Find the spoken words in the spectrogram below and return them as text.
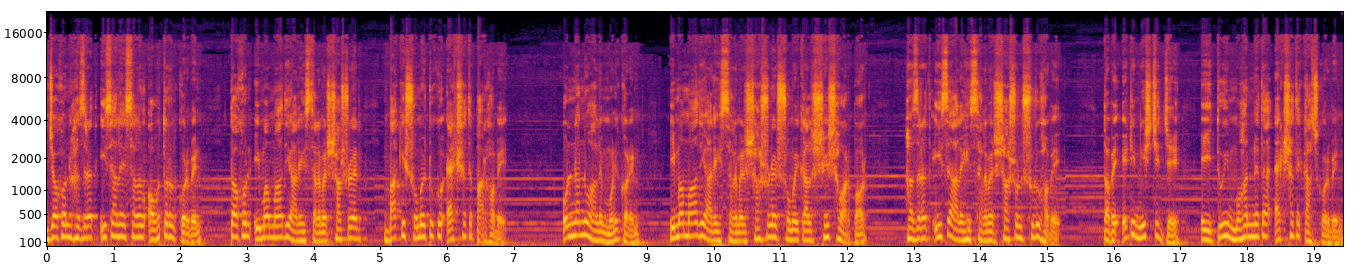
যখন হজরত ঈসা আলাইসাল্লাম অবতরণ করবেন, তখন ইমাম মাহাদি আলাইসাল্লামের শাসনের বাকি সময়টুকু একসাথে পার হবে। অন্যান্য আলেম মনে করেন, ইমাম মাহাদি আলহিসাল্লামের শাসনের সময়কাল শেষ হওয়ার পর হজরত ঈসা আলহিসাল্লামের শাসন শুরু হবে। তবে এটি নিশ্চিত যে এই দুই মহান নেতা একসাথে কাজ করবেন।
